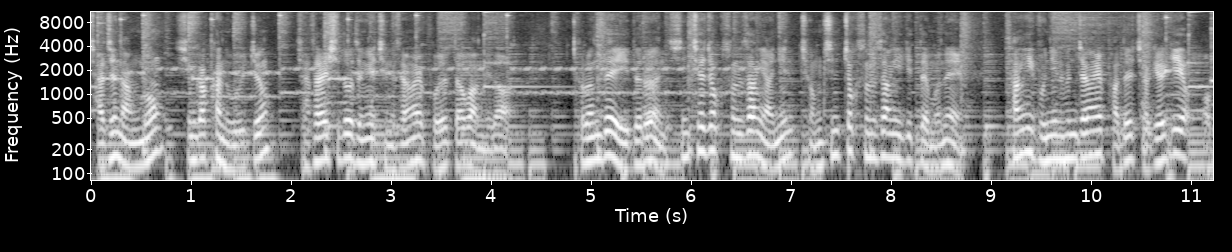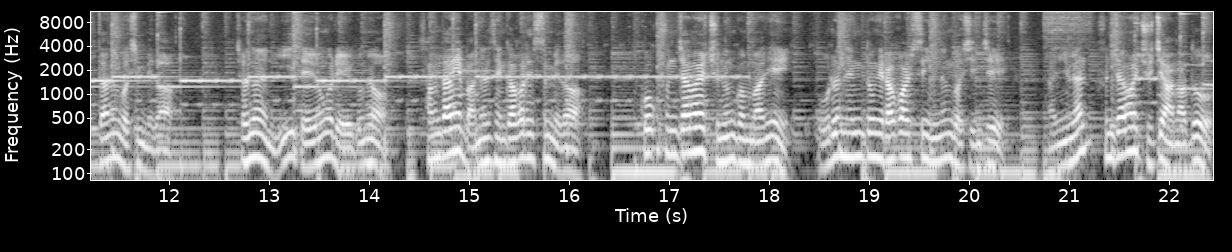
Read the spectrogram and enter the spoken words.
잦은 악몽, 심각한 우울증, 자살 시도 등의 증상을 보였다고 합니다. 그런데 이들은 신체적 손상이 아닌 정신적 손상이기 때문에 상위 군인 훈장을 받을 자격이 없다는 것입니다. 저는 이 내용을 읽으며 상당히 많은 생각을 했습니다. 꼭 훈장을 주는 것만이 옳은 행동이라고 할 수 있는 것인지 아니면 훈장을 주지 않아도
